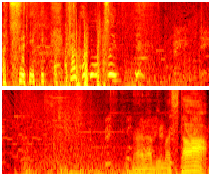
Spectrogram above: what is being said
熱い。かなり熱い。並びました。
